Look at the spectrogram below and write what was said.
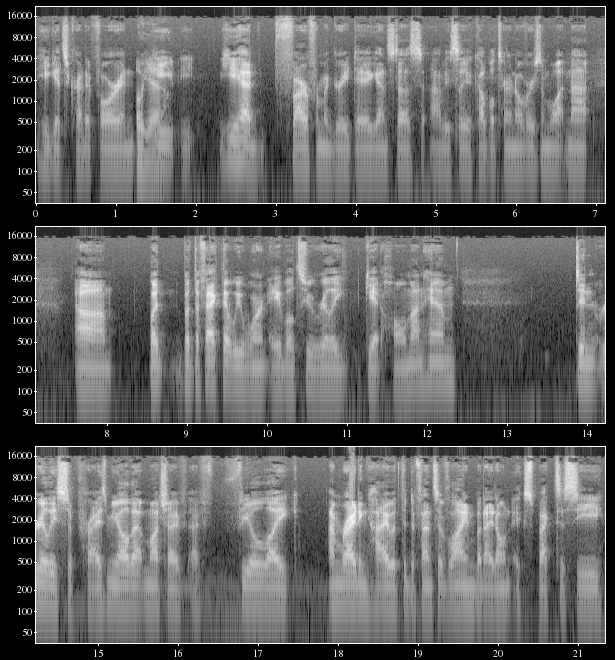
he gets credit for, and oh yeah, he, he he had far from a great day against us. Obviously, a couple turnovers and whatnot. Um, but but the fact that we weren't able to really get home on him didn't really surprise me all that much. I I feel like I'm riding high with the defensive line, but I don't expect to see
